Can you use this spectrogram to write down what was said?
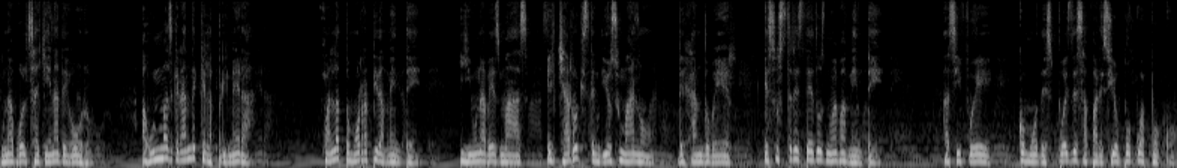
una bolsa llena de oro, aún más grande que la primera. Juan la tomó rápidamente, y una vez más el charro extendió su mano, dejando ver esos tres dedos nuevamente. Así fue como después desapareció poco a poco.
